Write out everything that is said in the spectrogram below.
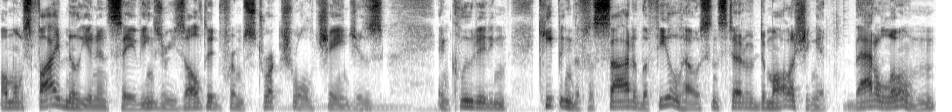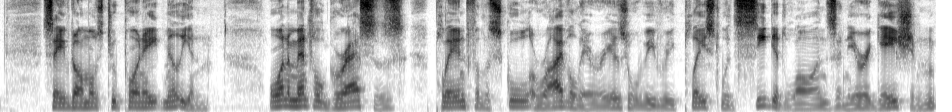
Almost 5 million in savings resulted from structural changes, including keeping the facade of the field house instead of demolishing it. That alone saved almost 2.8 million. Ornamental grasses planned for the school arrival areas will be replaced with seeded lawns and irrigation,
